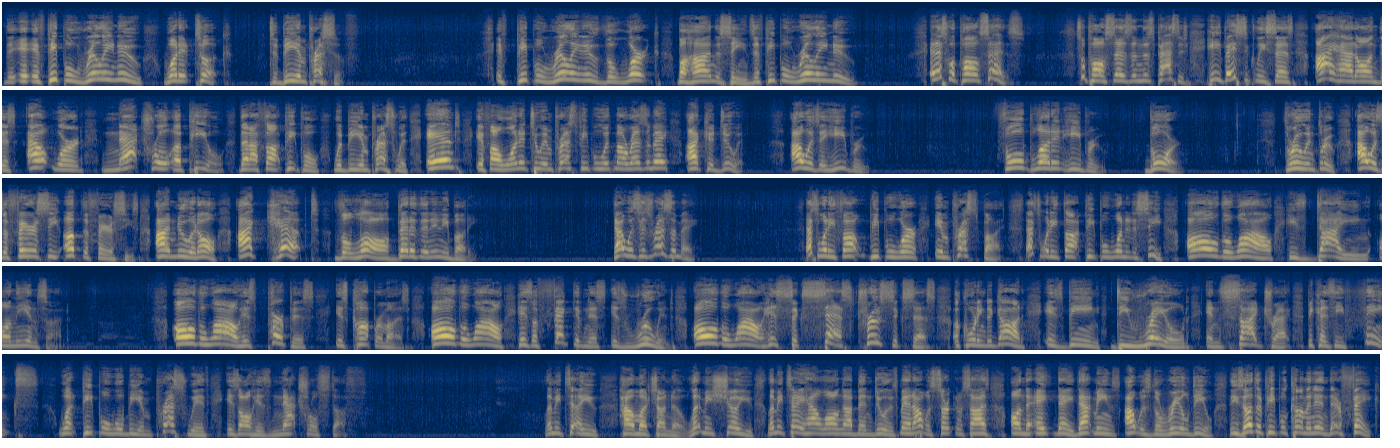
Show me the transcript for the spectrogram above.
If people really knew what it took to be impressive, if people really knew the work behind the scenes, if people really knew, and that's what Paul says. So Paul says in this passage. He basically says, I had on this outward natural appeal that I thought people would be impressed with. And if I wanted to impress people with my resume, I could do it. I was a Hebrew, full blooded Hebrew, born through and through. I was a Pharisee of the Pharisees. I knew it all. I kept the law better than anybody. That was his resume. That's what he thought people were impressed by. That's what he thought people wanted to see. All the while, he's dying on the inside. All the while, his purpose is compromised. All the while, his effectiveness is ruined. All the while, his success, true success, according to God, is being derailed and sidetracked because he thinks what people will be impressed with is all his natural stuff. Let me tell you how much I know. Let me show you. Let me tell you how long I've been doing this. Man, I was circumcised on the eighth day. That means I was the real deal. These other people coming in, they're fake.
